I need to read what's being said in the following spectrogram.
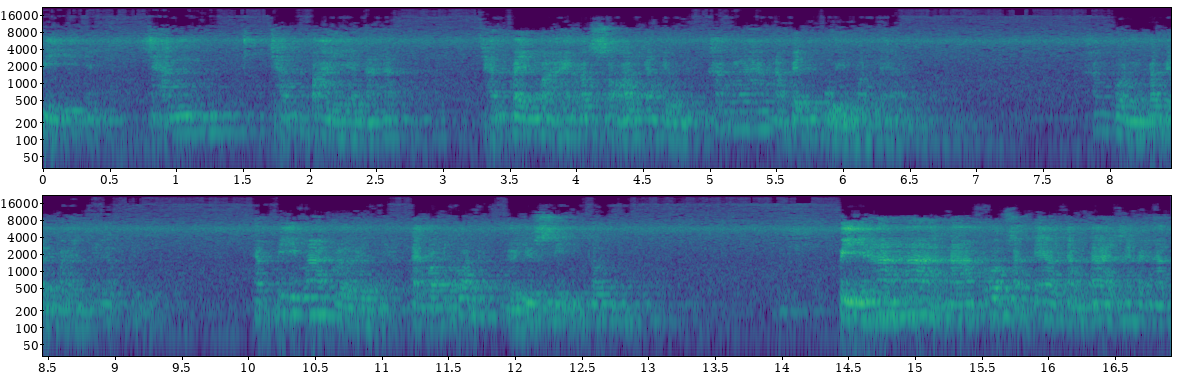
ปีเนี่ยชั้นชั้นไปอะนะฮะชั้นใบไม้เขาซ้อนกันอยู่ ข้างล่างนะเป็นปุ๋ยหมดแล้ว ข้างบนก็เป็นใบเคลือบอยู่แฮปปี้มากเลย แต่ขอโทษเหลืออยู่สี่ต้น ปีห้าห้าน้ำท่วมสักแก้วจำได้ใช่ไหมครับ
